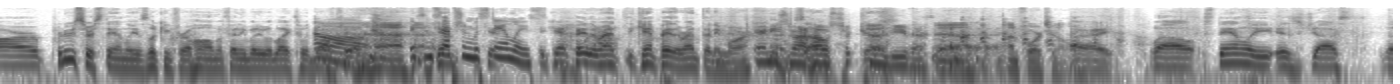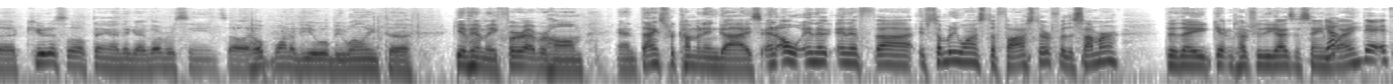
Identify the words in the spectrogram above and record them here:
our producer Stanley is looking for a home. If anybody would like to adopt him, It's Inception with can't- Stanley's. he can't pay the rent. He can't pay the rent anymore. And he's not So, house tr- trained either. unfortunately. All right. Well, Stanley is just the cutest little thing I think I've ever seen. So I hope one of you will be willing to give him a forever home. And thanks for coming in, guys. And oh, and if- and if uh, if somebody wants to foster for the summer, do they get in touch with you guys the same Yep, way? there, it's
